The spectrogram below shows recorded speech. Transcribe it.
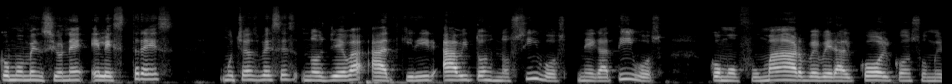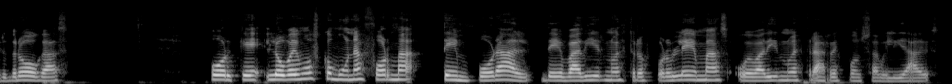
como mencioné, el estrés muchas veces nos lleva a adquirir hábitos nocivos, negativos, como fumar, beber alcohol, consumir drogas, porque lo vemos como una forma temporal de evadir nuestros problemas o evadir nuestras responsabilidades.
